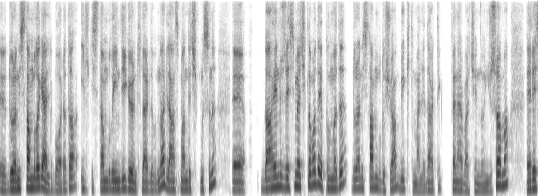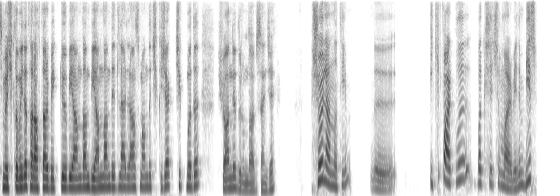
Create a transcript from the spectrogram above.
Eee, Duran İstanbul'a geldi bu arada. İlk İstanbul'a indiği görüntülerde bunlar. Lansmanda çıkmasını. Eee, daha henüz resmi açıklama da yapılmadı. Duran İstanbul'da şu an. Büyük ihtimalle de artık Fenerbahçe'nin oyuncusu ama eee, resmi açıklamayı da taraftar bekliyor bir yandan. Bir yandan dediler lansmanda çıkacak. Çıkmadı. Şu an ne durumda abi sence? Şöyle anlatayım. Iıı, 2 farklı bakış açım var benim. 1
